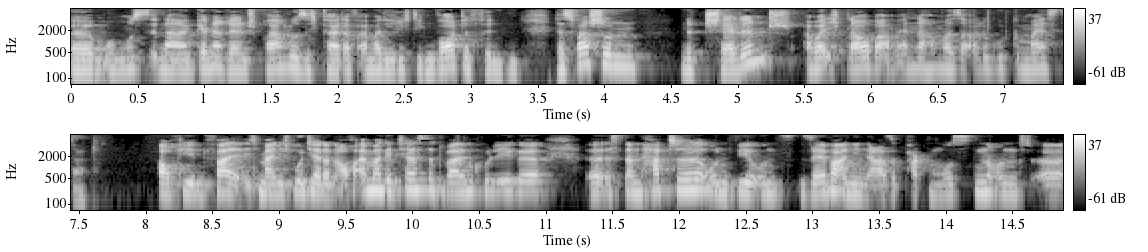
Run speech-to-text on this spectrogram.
ähm, und musst in einer generellen Sprachlosigkeit auf einmal die richtigen Worte finden. Das war schon eine Challenge, aber ich glaube, am Ende haben wir sie alle gut gemeistert. Auf jeden Fall. Ich meine, ich wurde ja dann auch einmal getestet, weil ein Kollege äh, es dann hatte und wir uns selber an die Nase packen mussten. Und äh,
